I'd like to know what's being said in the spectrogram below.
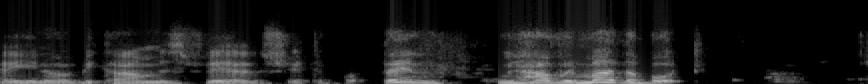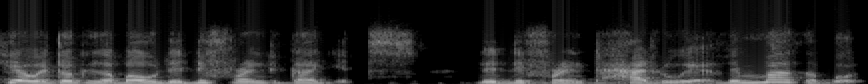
uh, you know, becomes very suitable. Then we have a motherboard. Here we're talking about the different gadgets the different hardware, the motherboard.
